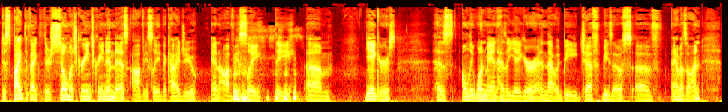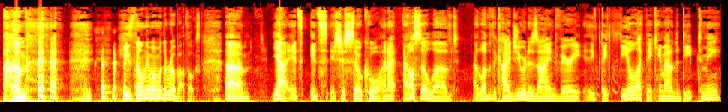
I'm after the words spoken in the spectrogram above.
despite the fact that there's so much green screen in this, obviously the kaiju and obviously the um, Jaegers, has only one man has a Jaeger, and that would be Jeff Bezos of Amazon. Um, he's the only one with a robot, folks. Um, yeah, it's it's it's just so cool, and I I also loved I love that the kaiju are designed very they feel like they came out of the deep to me.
